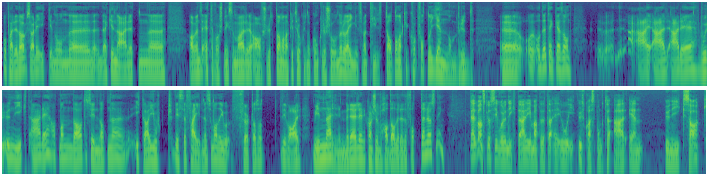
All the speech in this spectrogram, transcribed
og per i dag så er det ikke noen eh, Det er ikke i nærheten eh, av en etterforskning som er avslutta. Man har ikke trukket noen konklusjoner, og det er ingen som er tiltalt. Man har ikke fått noe gjennombrudd. Eh, og, det tenker jeg sånn er, er, det, Hvor unikt er det? At man da tilsynelatende ikke har gjort disse feilene som hadde gjort, ført oss vi var mye nærmere, eller kanskje hadde allerede fått en løsning? Det er vanskelig å si hvor unikt det er, i og med at dette jo i utgangspunktet er en unik sak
